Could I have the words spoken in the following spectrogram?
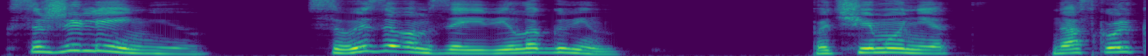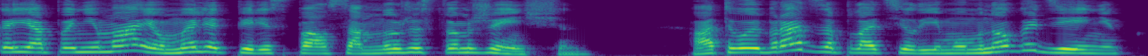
к сожалению», с вызовом заявила Гвин. «Почему нет? Насколько я понимаю, Мелет переспал со множеством женщин. А твой брат заплатил ему много денег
